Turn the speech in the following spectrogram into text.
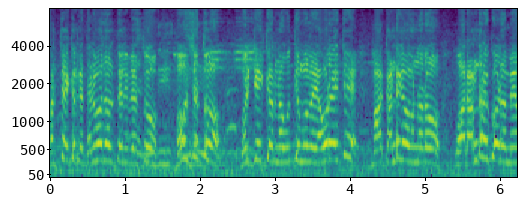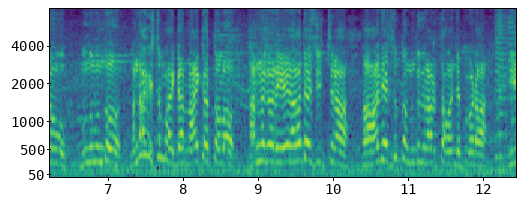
ప్రత్యేకంగా ధన్యవాదాలు తెలియజేస్తూ భవిష్యత్తులో వర్గీకరణ ఉద్యమంలో ఎవరైతే మాకు అండగా ఉన్నారో వారందరూ కూడా మేము ముందు ముందు మందాకృష్ణ గారి నాయకత్వంలో అన్నగారు ఏ ఆదేశం ఇచ్చినా ఆ ఆదేశంతో ముందుకు నడుస్తామని చెప్పి కూడా ఈ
